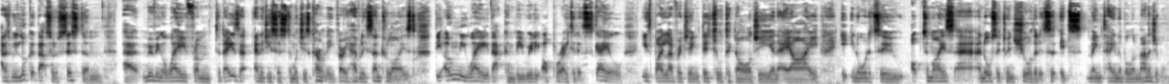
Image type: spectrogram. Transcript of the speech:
And as we look at that sort of system, uh, moving away from today's energy system, which is currently very heavily centralized, the only way that can be really operated at scale is by leveraging digital technology and AI in order to optimize uh, and also to ensure that it's it's maintainable and manageable.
